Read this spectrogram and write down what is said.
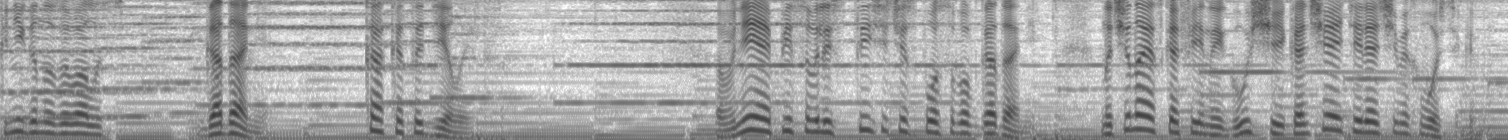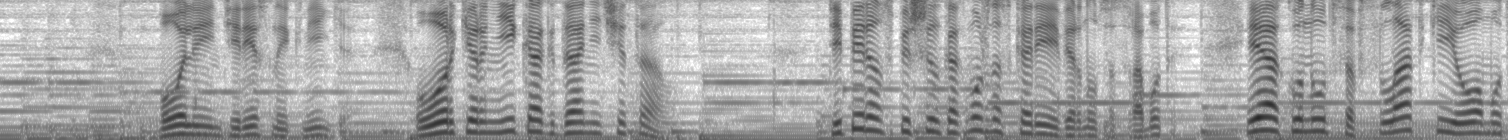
Книга называлась «Гадание. Как это делается?». В ней описывались тысячи способов гаданий, начиная с кофейной гущи и кончая телячьими хвостиками. Более интересные книги Уоркер никогда не читал. Теперь он спешил как можно скорее вернуться с работы – и окунуться в сладкий омут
